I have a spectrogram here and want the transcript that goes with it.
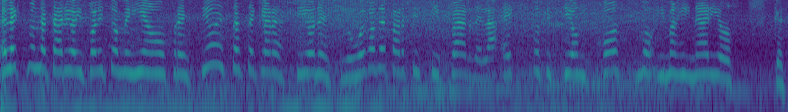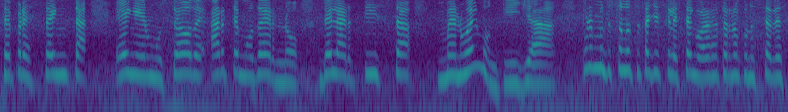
El exmandatario Hipólito Mejía ofreció estas declaraciones luego de participar de la exposición Cosmo Imaginarios que se presenta en el Museo de Arte Moderno del artista Manuel Montilla. Por el momento son los detalles que les tengo. Ahora retorno con ustedes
